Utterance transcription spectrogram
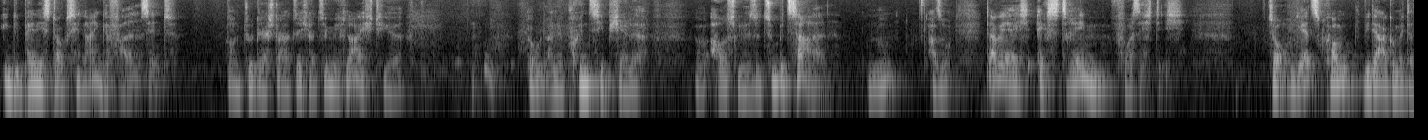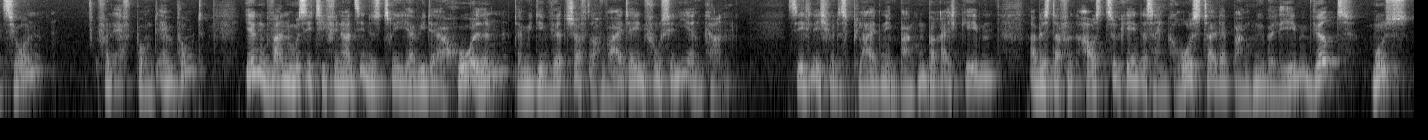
in die Penny Stocks hineingefallen sind. Dann tut der Staat sich ja ziemlich leicht, hier irgendeine prinzipielle äh, Auslöse zu bezahlen. Ne? Also da wäre ich extrem vorsichtig. So, und jetzt kommt wieder Argumentation von F.M. Irgendwann muss sich die Finanzindustrie ja wieder erholen, damit die Wirtschaft auch weiterhin funktionieren kann. Sicherlich wird es Pleiten im Bankenbereich geben, aber es ist davon auszugehen, dass ein Großteil der Banken überleben wird, muss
